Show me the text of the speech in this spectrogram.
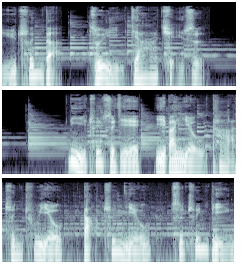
于春的最佳诠释。立春时节，一般有踏春出游、打春牛、吃春饼、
